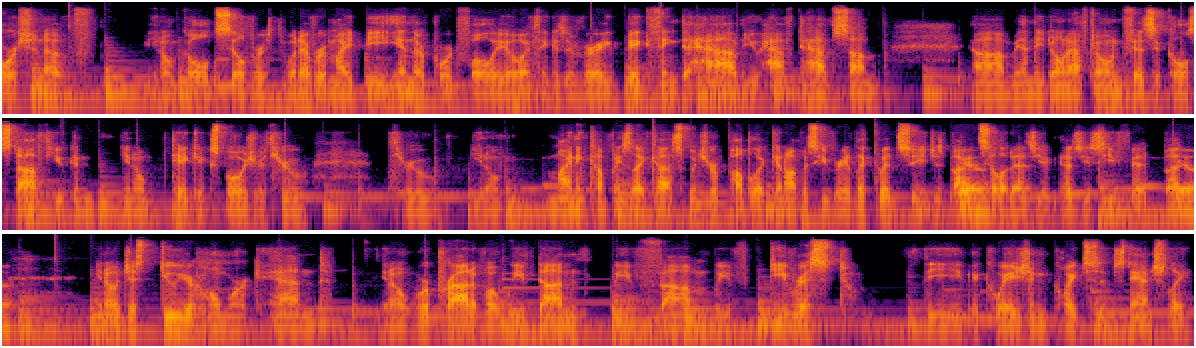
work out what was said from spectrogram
portion of you know gold silver whatever it might be in their portfolio i think is a very big thing to have. You have to have some um, and you don't have to own physical stuff. You can you know take exposure through through you know mining companies like us which are public and obviously very liquid so you just buy yeah. and sell it as you as you see fit but yeah. you know just do your homework. And you know we're proud of what we've done. We've um, we've de-risked the equation quite substantially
